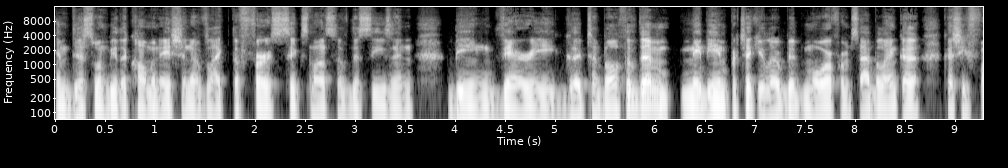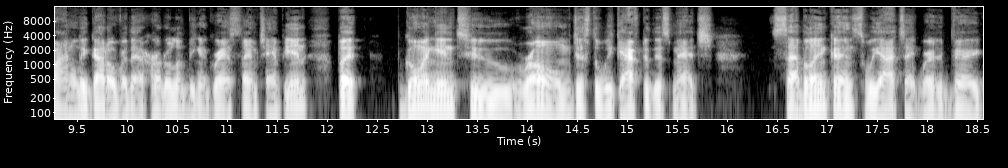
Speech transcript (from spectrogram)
and this one be the culmination of like the first six months of the season being very good to both of them maybe in particular a bit more from sabalenka because she finally got over that hurdle of being a grand slam champion. But going into rome just the week after this match Sabalenka and Swiatek were very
